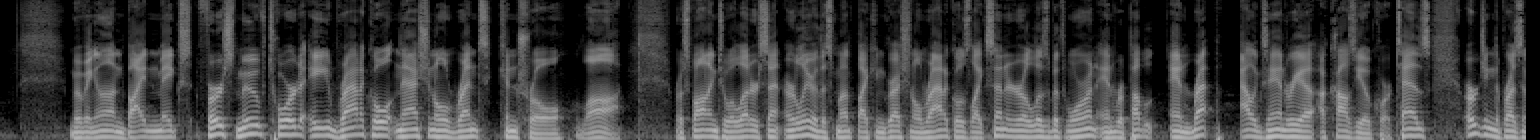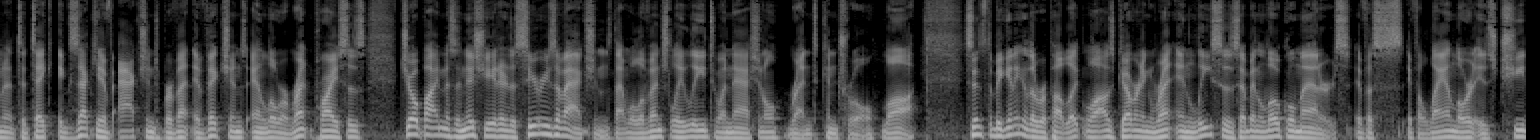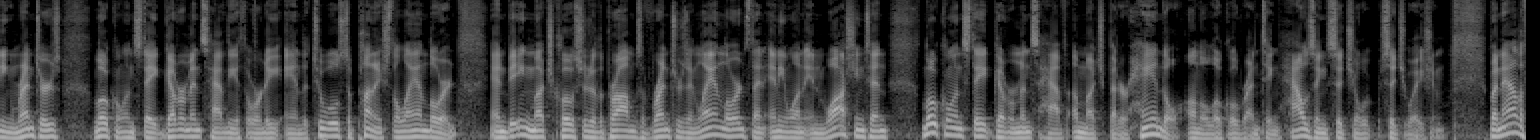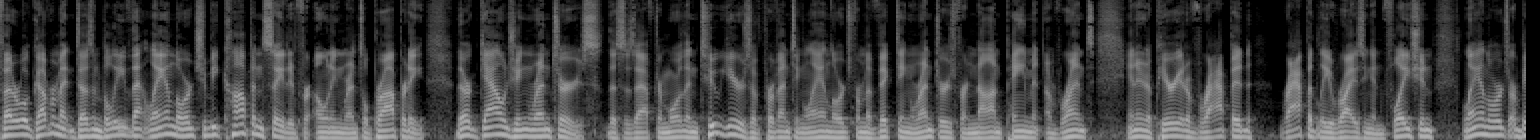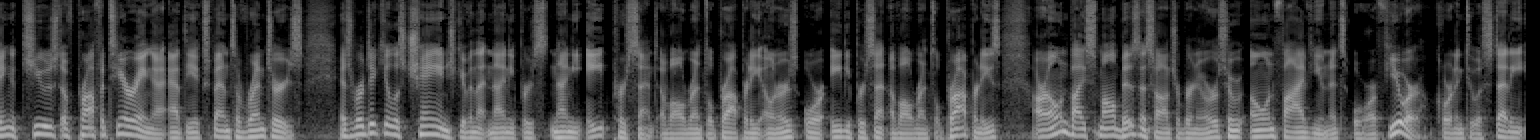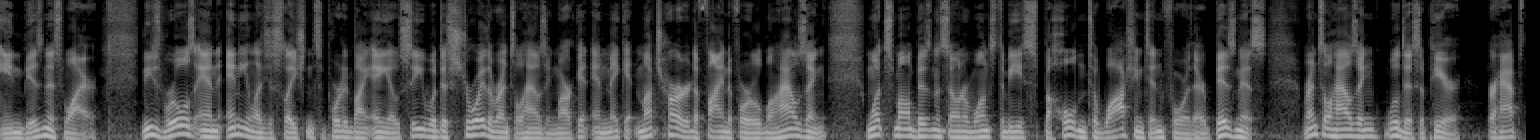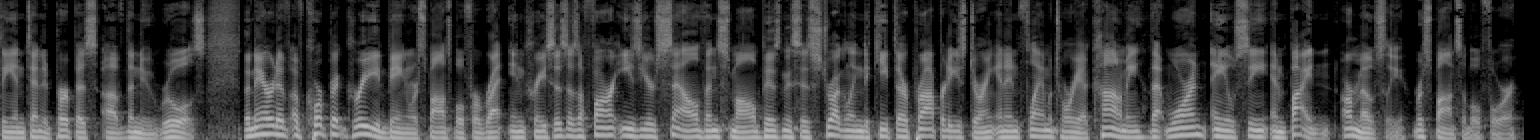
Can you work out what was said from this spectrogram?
Moving on, Biden makes first move toward a radical national rent control law. Responding to a letter sent earlier this month by congressional radicals like Senator Elizabeth Warren and, Repub- and Rep. Alexandria Ocasio Cortez, urging the president to take executive action to prevent evictions and lower rent prices, Joe Biden has initiated a series of actions that will eventually lead to a national rent control law. Since the beginning of the republic, laws governing rent and leases have been local matters. If a, if a landlord is cheating renters, local and state governments have the authority and the tools to punish the landlord. And being much closer to the problems of renters and landlords than anyone in Washington, local and state governments have a much better handle on the local renting housing situ- situation. But now the federal government doesn't believe that landlords should be compensated for owning rental property. They're gouging renters. This is after more than two years of preventing landlords from evicting renters for non payment of rent and in a period of rapid rapidly rising inflation, landlords are being accused of profiteering at the expense of renters. It's a ridiculous change given that 90 98% of all rental property owners, or 80% of all rental properties, are owned by small business entrepreneurs who own five units or fewer, according to a study in Business Wire. These rules and any legislation supported by AOC would destroy the rental housing market and make it much harder to find affordable housing. What small business owner wants to be beholden to Washington for their business. Rental housing will disappear perhaps the intended purpose of the new rules. The narrative of corporate greed being responsible for rent increases is a far easier sell than small businesses struggling to keep their properties during an inflammatory economy that Warren, AOC, and Biden are mostly responsible for.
